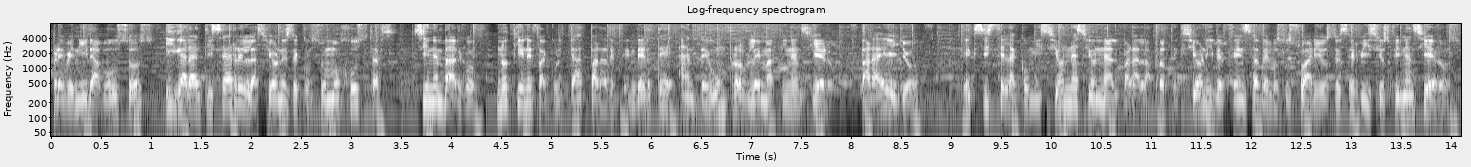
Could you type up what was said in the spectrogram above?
prevenir abusos y garantizar relaciones de consumo justas. Sin embargo, no tiene facultad para defenderte ante un problema financiero. Para ello, existe la Comisión Nacional para la Protección y Defensa de los Usuarios de Servicios Financieros,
